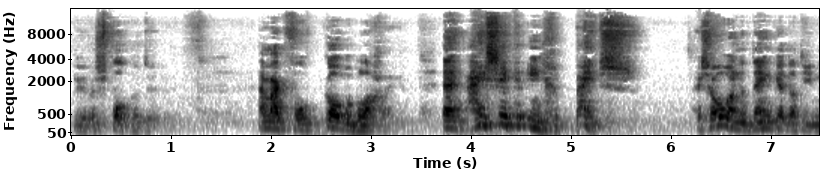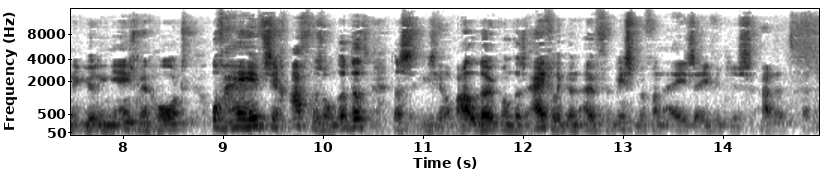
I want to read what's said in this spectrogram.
pure spot natuurlijk. Hij maakt volkomen belachelijk. Uh, hij is zeker in gepeins. Zo aan het denken dat hij jullie niet eens meer hoort of hij heeft zich afgezonderd. Dat, dat is, helemaal leuk, want dat is eigenlijk een eufemisme van hij is eventjes aan het.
